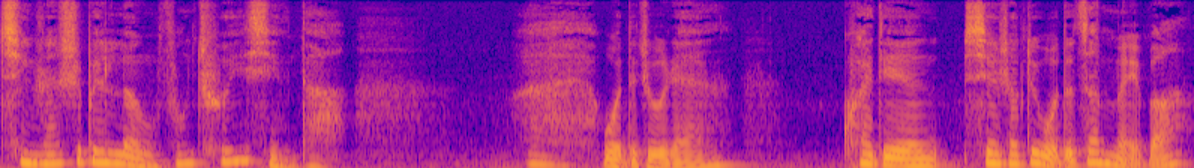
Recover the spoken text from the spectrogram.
竟然是被冷风吹醒的。哎，我的主人，快点献上对我的赞美吧！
